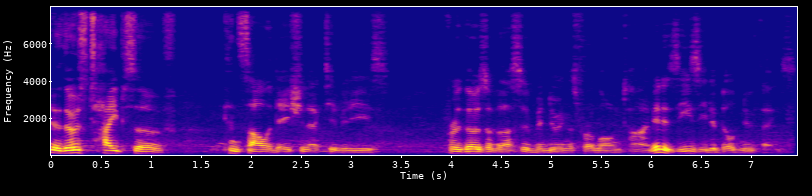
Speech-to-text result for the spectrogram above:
You know, those types of consolidation activities, for those of us who've been doing this for a long time, it is easy to build new things.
